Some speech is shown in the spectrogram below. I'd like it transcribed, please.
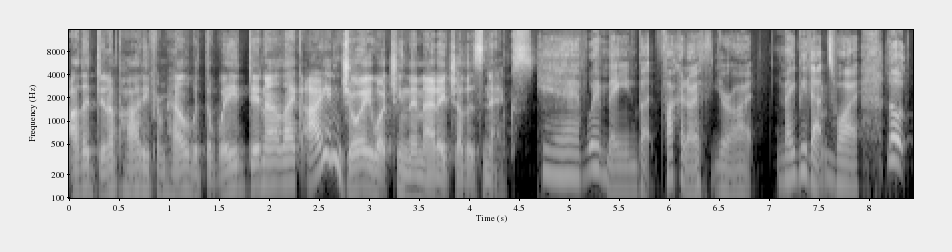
other dinner party from hell with the weed dinner. Like I enjoy watching them at each other's necks. Yeah, we're mean, but fucking oath, you're right. Maybe that's mm. why. Look,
